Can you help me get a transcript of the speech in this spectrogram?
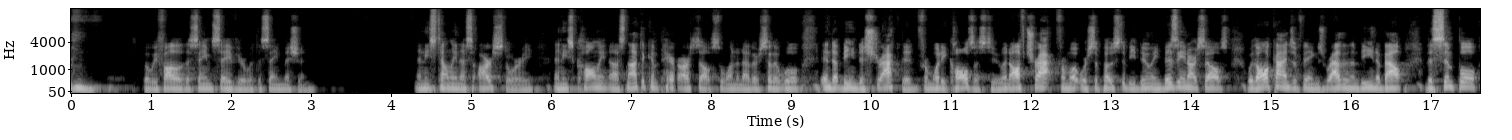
but we follow the same Savior with the same mission. And he's telling us our story, and he's calling us not to compare ourselves to one another so that we'll end up being distracted from what he calls us to and off track from what we're supposed to be doing, busying ourselves with all kinds of things rather than being about the simple,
